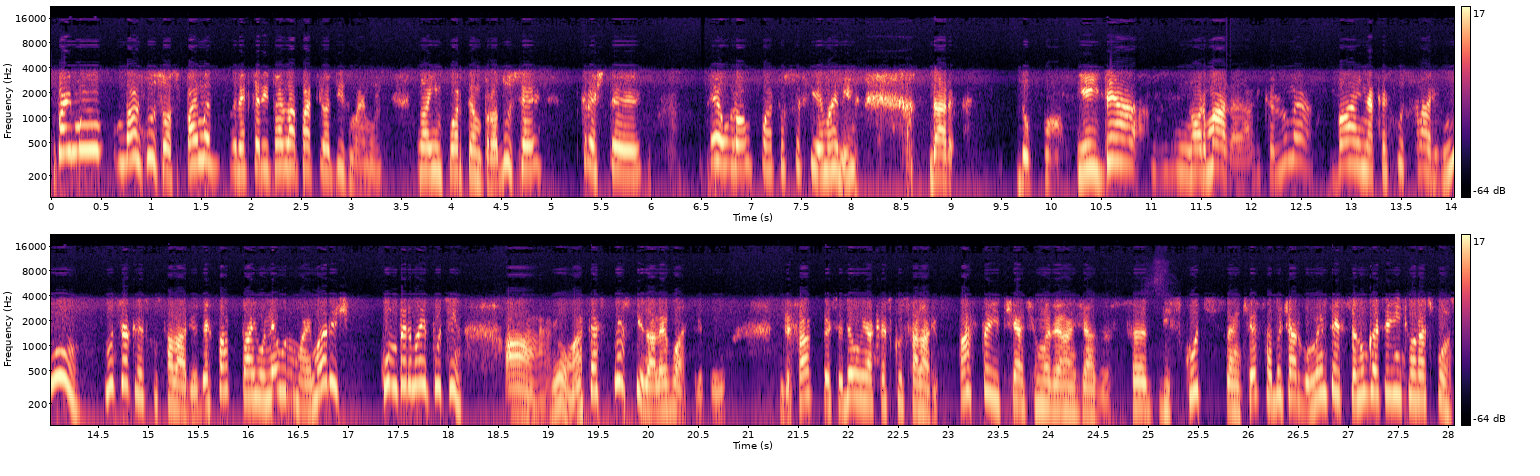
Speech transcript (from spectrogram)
spaimă, v-am spus, o spaimă referitoare la patriotism mai mult. Noi importăm produse, crește euro, poate o să fie mai bine. Dar după, e ideea normală, adică lumea, vai, ne-a crescut salariul. Nu, nu ți-a crescut salariul. De fapt, ai un euro mai mare și cumperi mai puțin. A, nu, astea sunt prostii ale voastre. De fapt, PSD-ul mi-a crescut salariul. Asta e ceea ce mă deranjează. Să discuți, să încerci să aduci argumente și să nu găsești niciun răspuns.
